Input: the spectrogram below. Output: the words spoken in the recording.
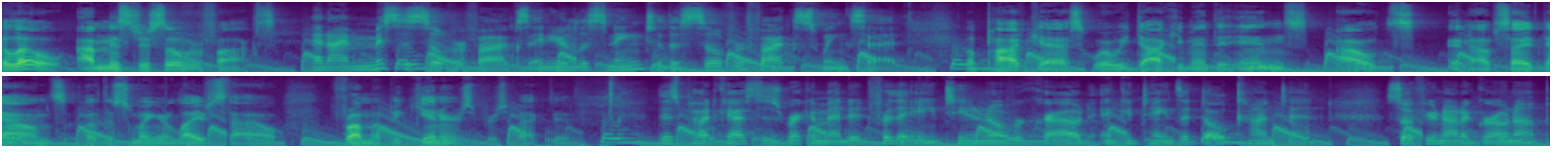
Hello, I'm Mr. Silver Fox, And I'm Mrs. Silver Fox, and you're listening to the Silver Fox Swing Set. a podcast where we document the ins, outs, and upside downs of the swinger lifestyle from a beginner's perspective. This podcast is recommended for the 18 and over crowd and contains adult content. So if you're not a grown up,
